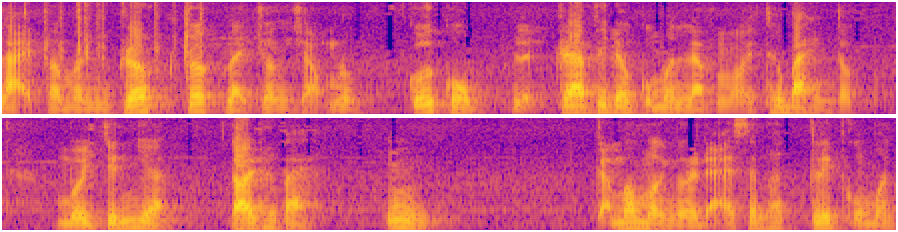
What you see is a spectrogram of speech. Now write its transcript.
lại và mình rất rất là trân trọng luôn. Cuối cùng, lịch ra video của mình là vào mỗi thứ ba hàng tuần, 19 giờ tối thứ ba. Ừ. Cảm ơn mọi người đã xem hết clip của mình.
